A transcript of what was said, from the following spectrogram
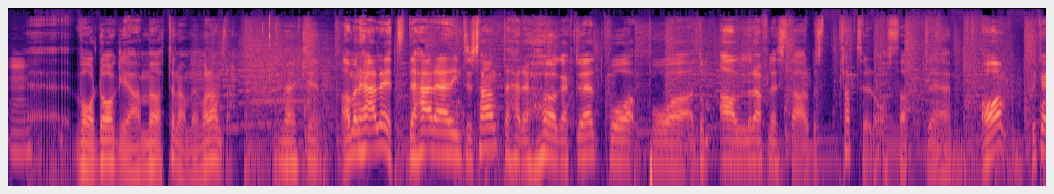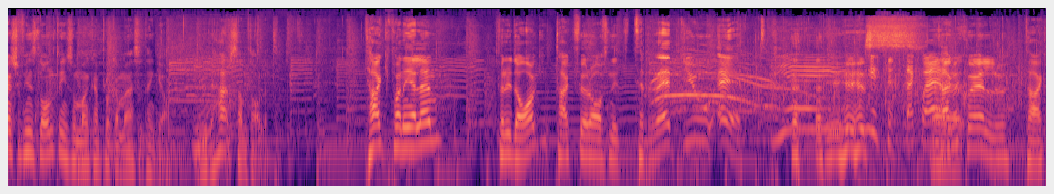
Mm. eh, vardagliga mötena med varandra. Verkligen. Ja men härligt! Det här är intressant, det här är högaktuellt på, på de allra flesta arbetsplatser idag. Så att, eh, ja, det kanske finns någonting som man kan plocka med sig tänker jag, i det här samtalet. Tack panelen för idag. Tack för avsnitt 31! Yes. Tack själv. Tack själv. Tack!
